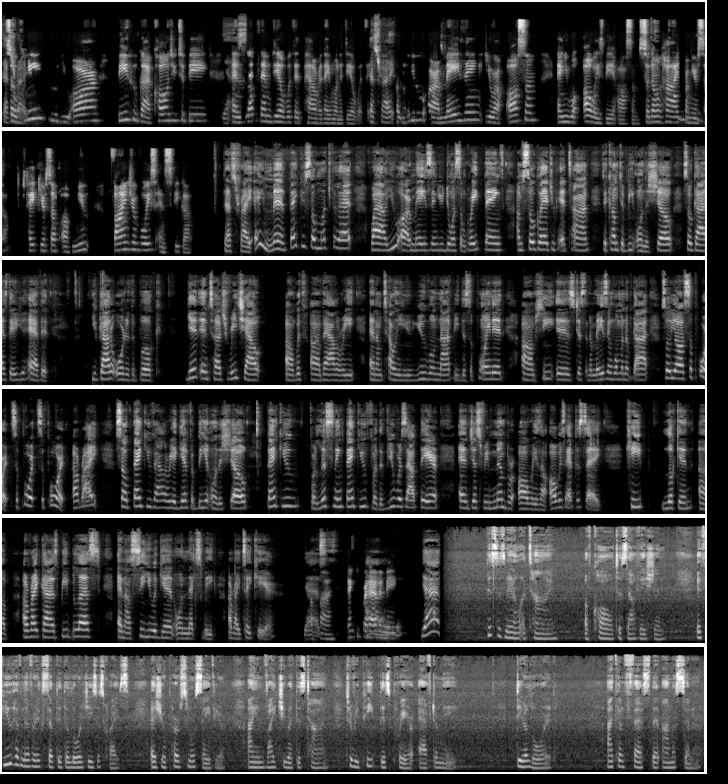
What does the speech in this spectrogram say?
That's so right. be who you are. Be who God called you to be yes. and let them deal with it however they want to deal with it. That's right. So you are amazing. You are awesome, and you will always be awesome. So don't hide from yourself. Take yourself off mute, find your voice, and speak up. That's right. Amen. Thank you so much for that. Wow, you are amazing. You're doing some great things. I'm so glad you had time to come to be on the show. So, guys, there you have it. You got to order the book. Get in touch, reach out uh, with uh, Valerie, and I'm telling you, you will not be disappointed. Um, she is just an amazing woman of God. So y'all support, support, support. All right. So thank you, Valerie, again for being on the show. Thank you for listening. Thank you for the viewers out there. And just remember always, I always have to say, keep looking up. All right, guys, be blessed. And I'll see you again on next week. All right, take care. Yes. Bye. Thank you for having me. Yes. This is now a time of call to salvation. If you have never accepted the Lord Jesus Christ as your personal Savior, I invite you at this time to repeat this prayer after me. Dear Lord, I confess that I'm a sinner.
